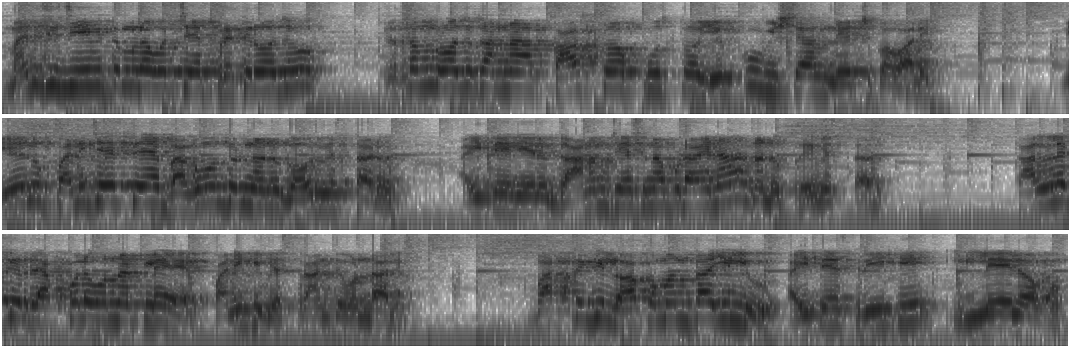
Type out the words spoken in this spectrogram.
మనిషి జీవితంలో వచ్చే ప్రతిరోజు క్రితం రోజు కన్నా కాస్తో కూస్తో ఎక్కువ విషయాలు నేర్చుకోవాలి. నేను పని చేస్తే భగవంతుడు నన్ను గౌరవిస్తాడు. అయితే నేను గానం చేసినప్పుడు ఆయన నన్ను ప్రేమిస్తాడు. కళ్ళకి రెప్పలు ఉన్నట్లే పనికి విశ్రాంతి ఉండాలి. భర్తకి లోకమంతా ఇల్లు అయితే స్త్రీకి ఇల్లే లోకం.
